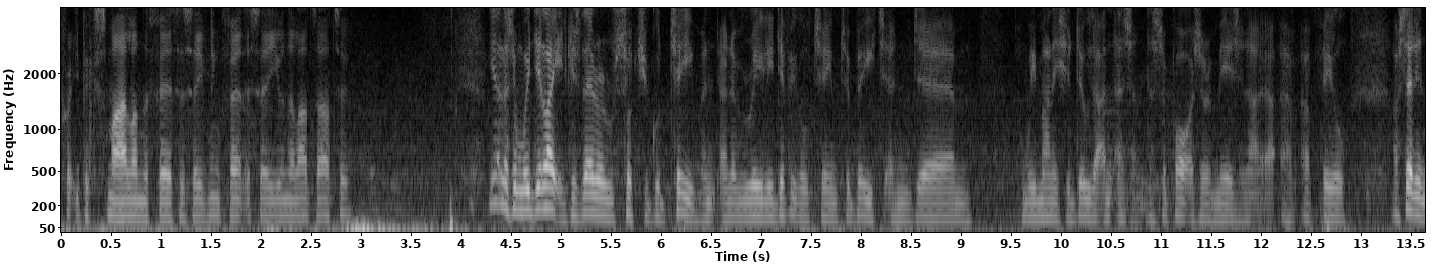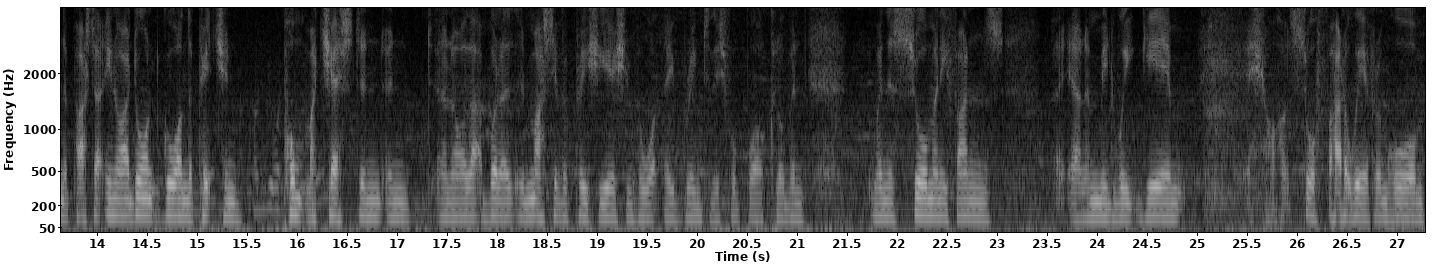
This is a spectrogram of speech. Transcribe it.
pretty big smile on their face this evening. Fair to say you and the lads are too? Yeah, listen, we're delighted because they're a, such a good team and, and, a really difficult team to beat, and um, and we managed to do that. And listen, the supporters are amazing. I, I, I feel, I've said in the past, you know, I don't go on the pitch and pump my chest and, and, and all that, but a, massive appreciation for what they bring to this football club. And when there's so many fans in a midweek game, oh, so far away from home,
